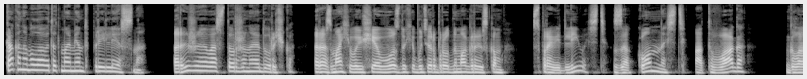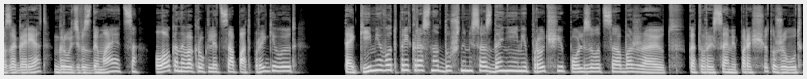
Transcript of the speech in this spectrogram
Как она была в этот момент прелестна. Рыжая восторженная дурочка, размахивающая в воздухе бутербродным огрызком. Справедливость, законность, отвага. Глаза горят, грудь вздымается — локоны вокруг лица подпрыгивают. Такими вот прекраснодушными созданиями прочие пользоваться обожают, которые сами по расчету живут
